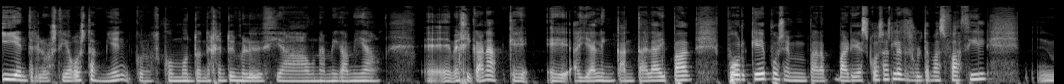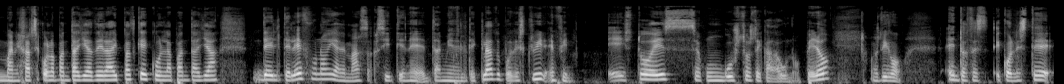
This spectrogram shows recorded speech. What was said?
Y entre los ciegos también, conozco un montón de gente, y me lo decía una amiga mía eh, mexicana, que eh, a ella le encanta el iPad porque pues para varias cosas le resulta más fácil manejarse con la pantalla del iPad que con la pantalla del teléfono y además así tiene también el teclado, puede escribir, en fin, esto es según gustos de cada uno, pero os digo, entonces con este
